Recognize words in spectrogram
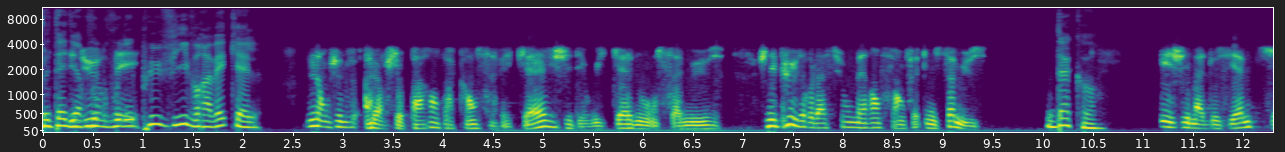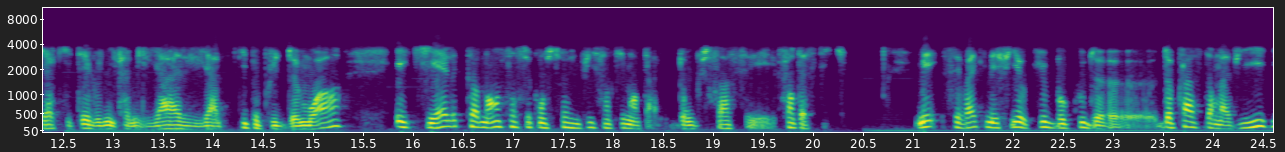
C'est-à-dire que vous ne voulez plus vivre avec elle? Non, je alors je pars en vacances avec elle, j'ai des week-ends où on s'amuse. Je n'ai plus de relation mère-enfant, en fait, on s'amuse. D'accord. Et j'ai ma deuxième qui a quitté le familial il y a un petit peu plus de deux mois et qui, elle, commence à se construire une vie sentimentale. Donc ça, c'est fantastique. Mais c'est vrai que mes filles occupent beaucoup de, de place dans ma vie,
